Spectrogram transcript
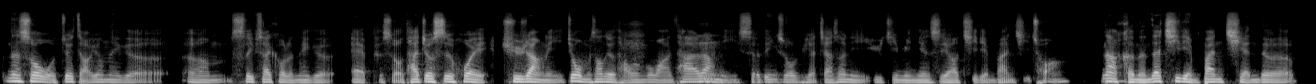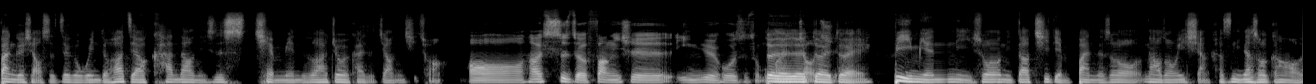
那时候我最早用那个嗯 Sleep Cycle 的那个 app 的时候，它就是会去让你，就我们上次有讨论过嘛，它让嗯。你设定说，假设你预计明天是要七点半起床，那可能在七点半前的半个小时这个 window，它只要看到你是浅眠的时候，它就会开始叫你起床。哦，他试着放一些音乐或者是什么，对对对对对，避免你说你到七点半的时候闹钟一响，可是你那时候刚好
